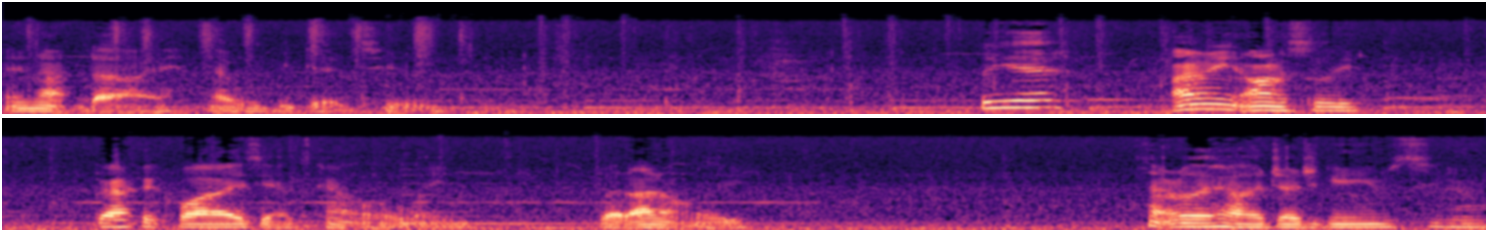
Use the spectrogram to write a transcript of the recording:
and not die. That would be good too. But yeah, I mean, honestly, graphic wise, yeah, it's kind of a little lame. But I don't really. It's not really how I judge games, you know.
